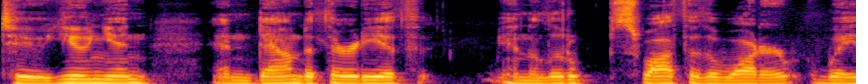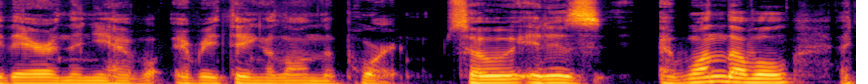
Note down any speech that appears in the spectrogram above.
to Union and down to 30th in a little swath of the waterway there, and then you have everything along the port. So it is at one level a,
